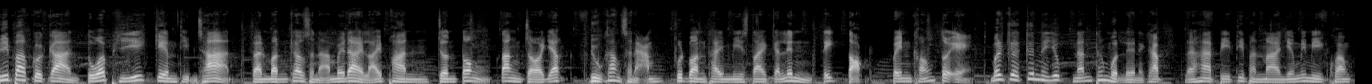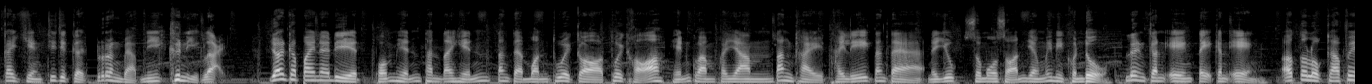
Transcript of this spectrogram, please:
มีปรากฏการณ์ตั๋วผีเกมทีมชาติ แฟนบอลเข้าสนามไม่ได้หลายพัน จนต้องตั้งจอยักษ์ดูข้างสนาม ฟุตบอลไทยมีสไตล์การเล่นติ๊กต็อกเป็นของตัวเอง มันเกิดขึ้นในยุคนั้นทั้งหมดเลยนะครับ และ 5 ปีที่ผ่านมายังไม่มีความใกล้เคียงที่จะเกิดเรื่องแบบนี้ขึ้นอีกเลย ย้อนกลับไปในอดีต ผมเห็นทันตาเห็นตั้งแต่บอลถ้วยกอถ้วยขอ เห็นความพยายามตั้งไข่ไทยลีกตั้งแต่ในยุคสโมสรยังไม่มีคนดู เล่นกันเองเตะกันเอง เอาตลกคาเฟ่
